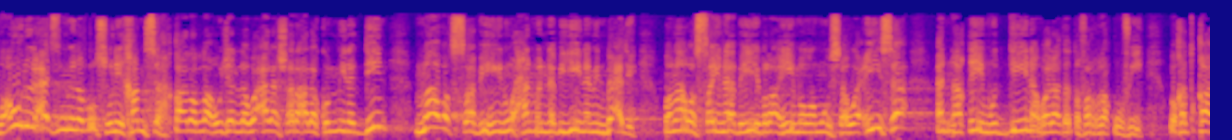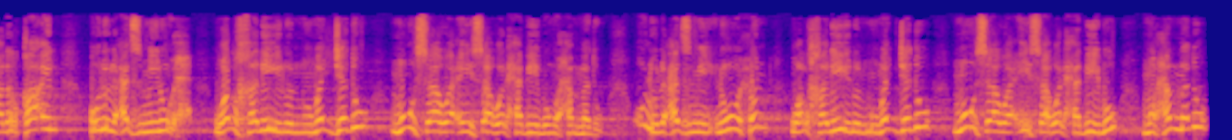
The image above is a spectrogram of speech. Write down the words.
وأولو العزم من الرسل خمسة. قال الله جل وعلا شرع لكم من الدين ما وصى به نوحا والنبيين من بعده وما وصينا به إبراهيم وموسى وعيسى أن أقيموا الدين ولا تتفرقوا فيه. وقد قال القائل أولو العزم نوح والخليل الممجد موسى وعيسى والحبيب محمد. أولو العزم نوح والخليل الممجد موسى وعيسى والحبيب محمد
